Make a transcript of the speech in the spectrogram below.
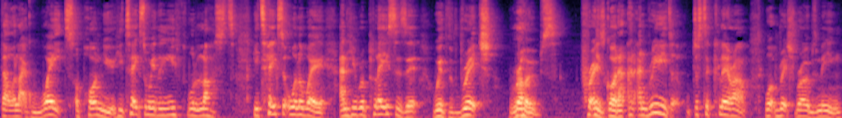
that were like weights upon you. He takes away the youthful lusts. He takes it all away and he replaces it with rich robes. Praise God. And, and really, to, just to clear out what rich robes mean,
